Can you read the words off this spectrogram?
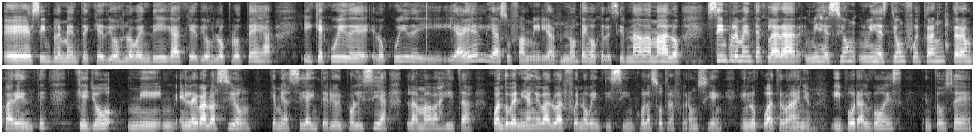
eh, simplemente que Dios lo bendiga, que Dios lo proteja y que cuide, lo cuide y, y a él y a su familia. No tengo que decir nada malo, simplemente aclarar, mi gestión, mi gestión fue tan transparente que yo mi, en la evaluación que me hacía Interior y Policía, la más bajita cuando venían a evaluar fue 95, las otras fueron 100 en los cuatro años y por algo es. Entonces,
